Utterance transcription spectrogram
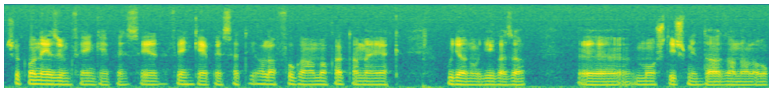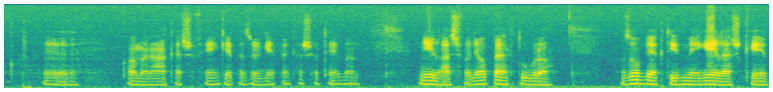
És akkor nézzünk fényképészeti alapfogalmakat, amelyek ugyanúgy igazak most is, mint az analóg kamerák és fényképezőgépek esetében. Nyílás vagy apertúra. Az objektív még éles kép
